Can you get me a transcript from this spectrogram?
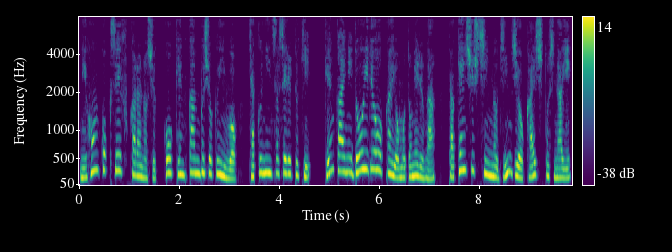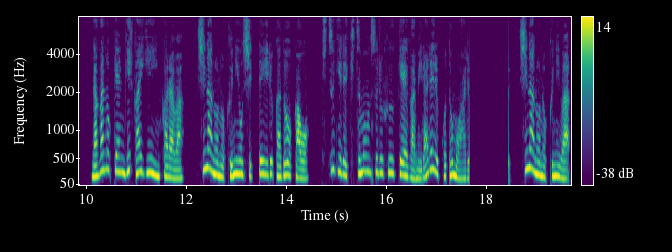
日本国政府からの出向県幹部職員を着任させるとき、県会に同意了解を求めるが、他県出身の人事を開始としない、長野県議会議員からは、信濃の国を知っているかどうかを、質疑で質問する風景が見られることもある。信濃の国は、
